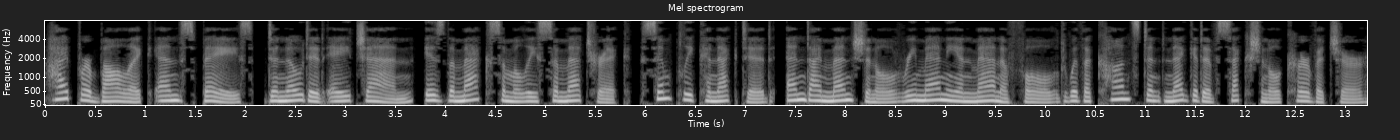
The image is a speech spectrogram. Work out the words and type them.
Hyperbolic n-space, denoted Hn, is the maximally symmetric, simply connected, n-dimensional Riemannian manifold with a constant negative sectional curvature.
